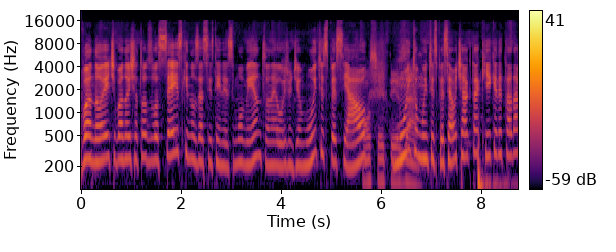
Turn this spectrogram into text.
boa noite, boa noite a todos vocês que nos assistem nesse momento, né? Hoje é um dia muito especial. Com certeza. Muito, muito especial. O Thiago está aqui, que ele está da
